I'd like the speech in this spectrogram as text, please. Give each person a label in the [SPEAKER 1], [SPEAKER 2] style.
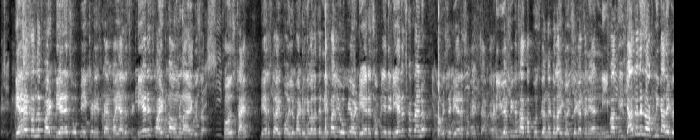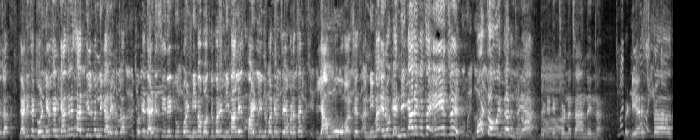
[SPEAKER 1] DRS on the fight DRS OP एकचोटि spam भइहाल्योस् DRS फाइटमा आउन लागेको छ फर्स्ट टाइम डिआरएस को लागि पहिलो फाइट हुनेवाला छ नेपाली ओपी और डिआरएस ओपी यदि डिआरएस को फ्यान हो obviously DRS OP spam but UMP को साथमा पुश गर्नको लागि गइसकेका छन् यहाँ निमा थिए ग्याजेले नक निकालेको छ that is a good news and ग्याजेले सायद किल पनि निकालेको छ ओके द्याट इज सिधै टू पोइन्ट निमा बच्नु पर्यो निमाले फाइट लिनुपर्ने हुन्छ यहाँबाट चाहिँ यामो भर्सेस निमा एन्ड ओके निकालेको छ एज बट विथ द दुईटै टिम छोड्न चाहँदैन डीआरएस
